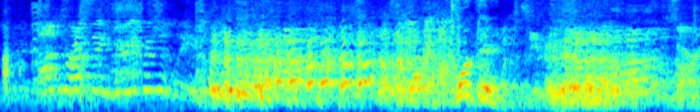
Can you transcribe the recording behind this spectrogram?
Undressing very efficiently. You know, I honestly Twerking. don't want to see that. Sorry.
